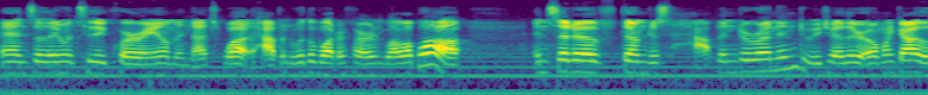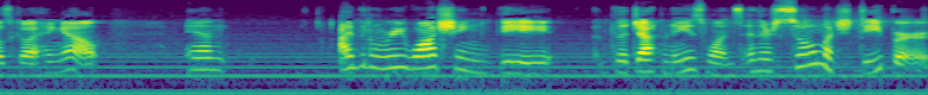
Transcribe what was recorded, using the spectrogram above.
And so they went to the aquarium, and that's what happened with the water card and blah blah blah. Instead of them just happen to run into each other, oh my god, let's go hang out. And I've been rewatching the the Japanese ones, and they're so much deeper.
